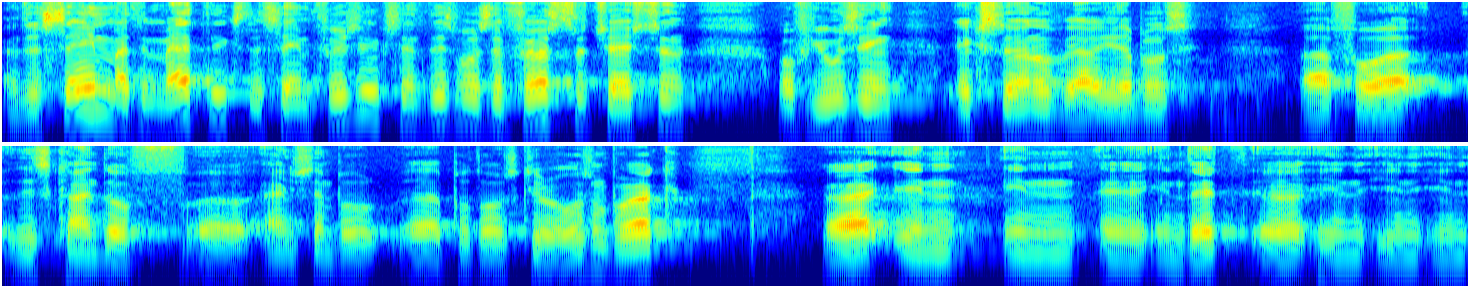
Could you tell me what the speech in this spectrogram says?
And the same mathematics, the same physics, and this was the first suggestion of using external variables uh, for this kind of uh, Einstein-Podolsky-Rosenberg uh, in, in, uh, in, that, uh, in, in,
